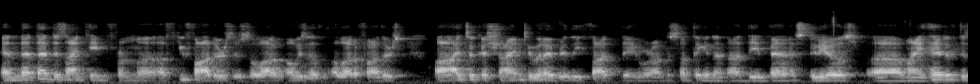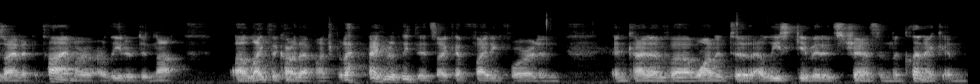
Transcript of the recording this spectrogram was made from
and that, that design came from uh, a few fathers. There's a lot, always a, a lot of fathers. Uh, I took a shine to it. I really thought they were onto something in the, uh, the advanced studios. Uh, my head of design at the time, our, our leader, did not uh, like the car that much, but I really did. So I kept fighting for it, and and kind of uh, wanted to at least give it its chance in the clinic. And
